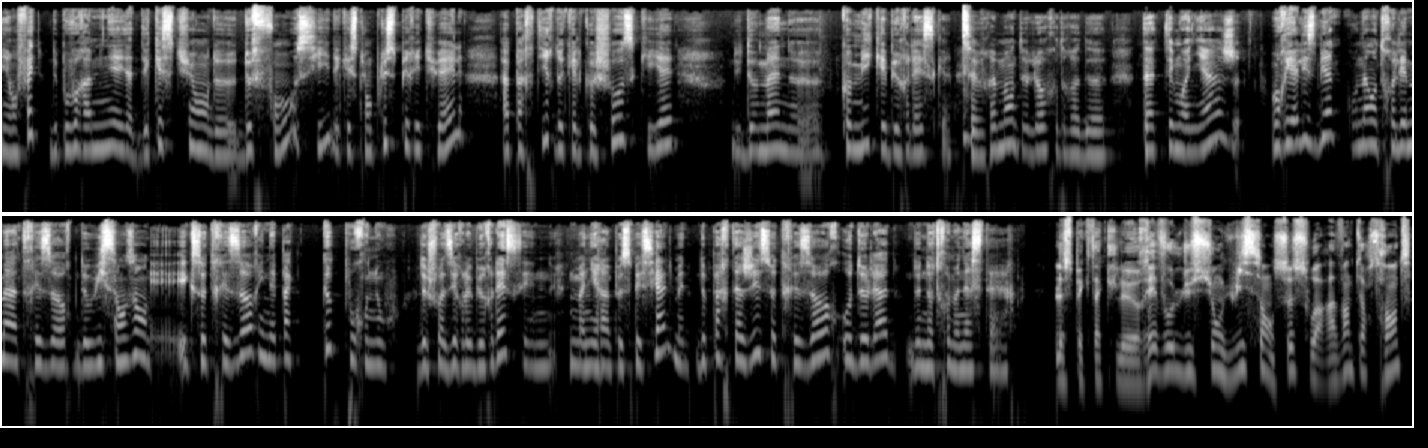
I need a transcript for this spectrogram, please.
et en fait, de pouvoir amener des questions de, de fond aussi, des questions plus spirituelles, à partir de quelque chose qui est du domaine euh, comique et burlesque. C'est vraiment de l'ordre d'un témoignage. On réalise bien qu'on a entre les mains un trésor de 800 ans et que ce trésor, il n'est pas que pour nous. De choisir le burlesque, c'est une, manière un peu spéciale, mais de partager ce trésor au-delà de notre monastère. Le spectacle Révolution 800 ce soir à 20h30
